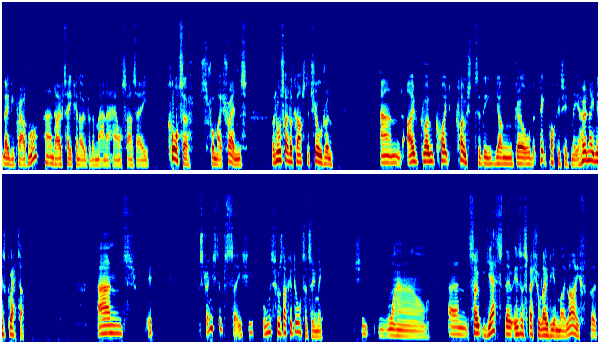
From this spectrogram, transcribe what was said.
Lady Proudmoore, and I've taken over the manor house as a quarter for my friends, but also I look after the children. And I've grown quite close to the young girl that pickpocketed me. Her name is Greta, and it's strange to say she almost feels like a daughter to me. She wow. and so yes, there is a special lady in my life, but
